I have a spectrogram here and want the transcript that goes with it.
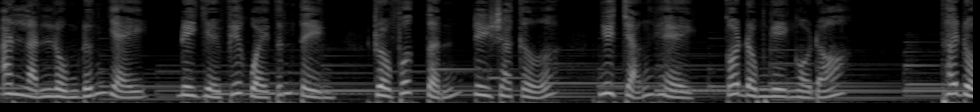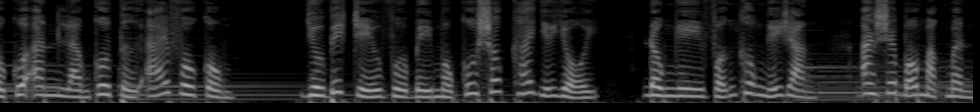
anh lạnh lùng đứng dậy, đi về phía quầy tính tiền, rồi phớt tỉnh đi ra cửa, như chẳng hề có đồng nghi ngồi đó. Thái độ của anh làm cô tự ái vô cùng. Dù biết Triệu vừa bị một cú sốc khá dữ dội, đồng nghi vẫn không nghĩ rằng anh sẽ bỏ mặt mình.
